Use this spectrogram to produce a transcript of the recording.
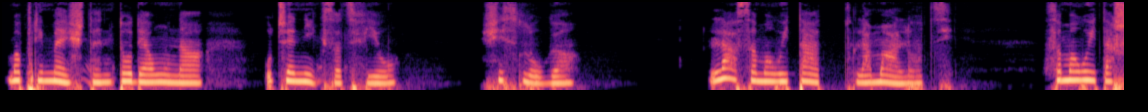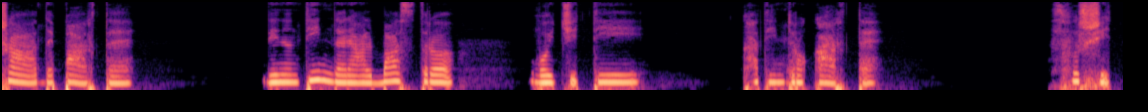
Mă primește întotdeauna ucenic să-ți fiu și slugă. Lasă-mă uitat la maluți, să mă uit așa departe. Din întinderea albastră voi citi ca dintr-o carte. Sfârșit.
